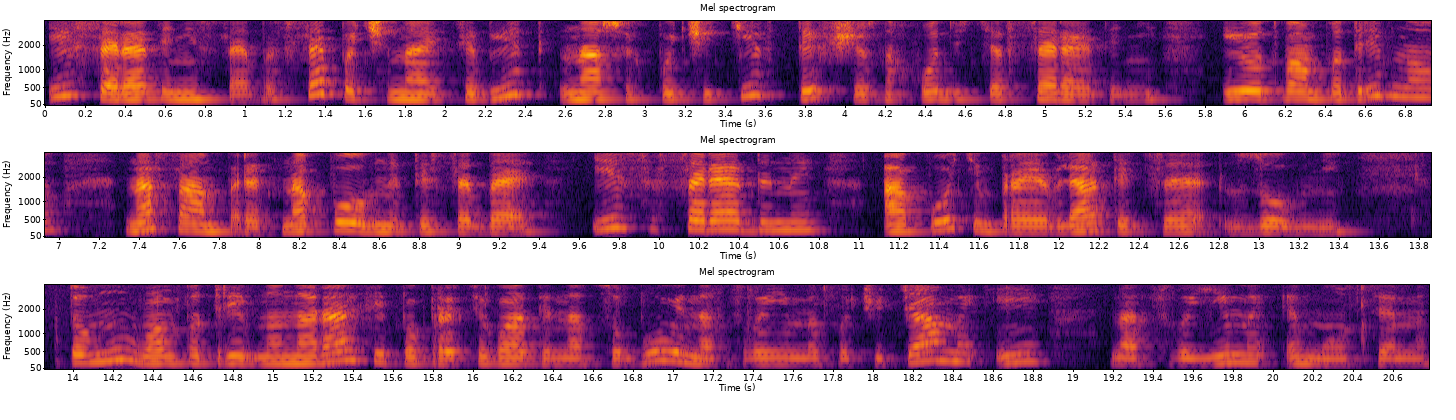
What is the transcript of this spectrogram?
І всередині себе. Все починається від наших почуттів, тих, що знаходяться всередині. І от вам потрібно насамперед наповнити себе із середини, а потім проявляти це ззовні. Тому вам потрібно наразі попрацювати над собою, над своїми почуттями і над своїми емоціями.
